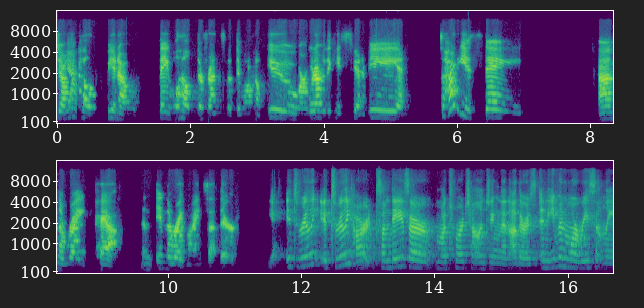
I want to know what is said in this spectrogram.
don't yeah. help, you know, they will help their friends, but they won't help you or whatever the case is going to be. And so, how do you stay on the right path and in the right mindset there? Yeah, it's really it's really hard. Some days are much more challenging than others, and even more recently,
